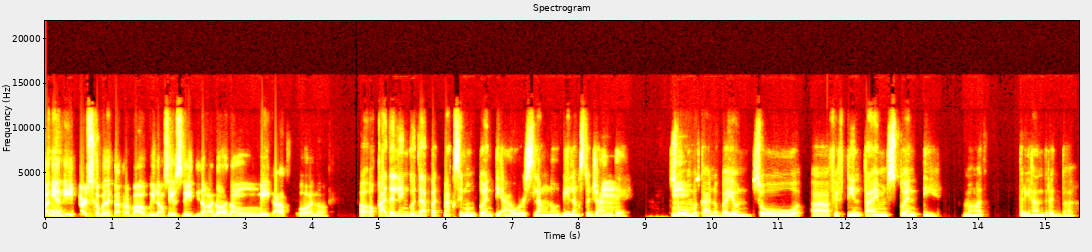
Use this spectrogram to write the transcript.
ano oo. yan, 8 hours ka ba nagtatrabaho bilang sales lady ng ano, ng makeup o ano? Oo, kada linggo dapat maximum 20 hours lang no bilang estudyante. So Mm. magkano ba 'yon? So uh, 15 times 20, mga 300 ba?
